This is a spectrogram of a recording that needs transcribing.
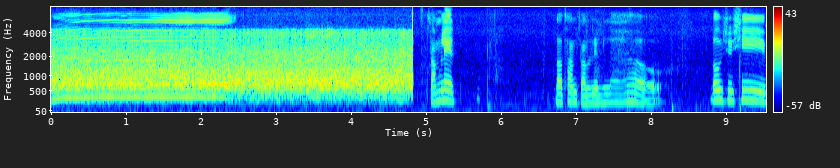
อือสำเร็จ เรา ทำสำเร็จแล้วโลกชูชีพ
